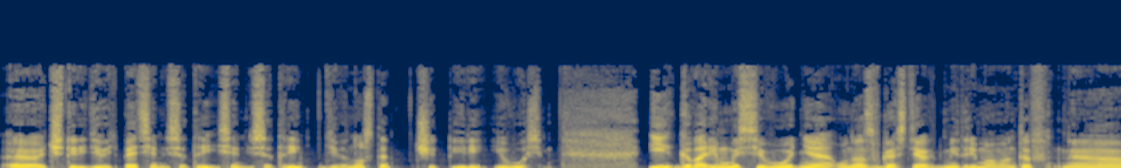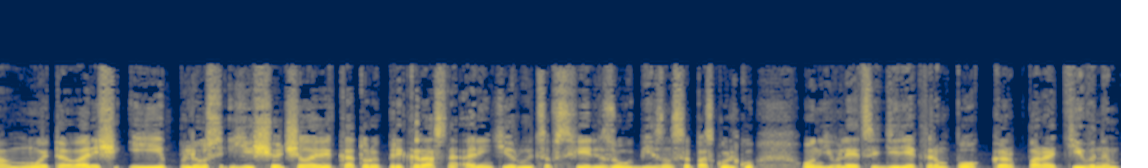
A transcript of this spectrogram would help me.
73 73 94 8 75 495 73 73 94 и 8. И говорим мы сегодня, у нас в гостях Дмитрий Мамонтов, э, мой товарищ, и плюс еще человек, который прекрасно ориентируется в сфере зообизнеса, поскольку он является директором по корпоративным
